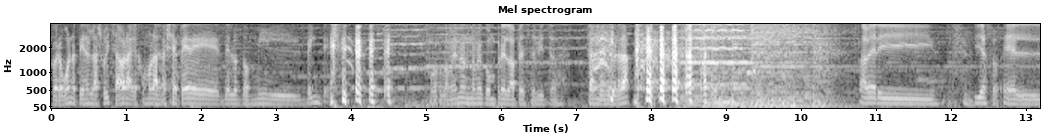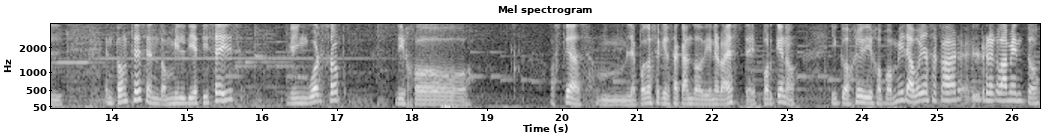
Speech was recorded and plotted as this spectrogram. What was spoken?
pero bueno, tienes la Switch ahora, que es como la. PSP de, de los 2020. Por lo menos no me compré la PS Vita. También es verdad. A ver, y, y eso, el... Entonces, en 2016, Game Workshop dijo, hostias, mm, le puedo seguir sacando dinero a este, ¿por qué no? Y cogió y dijo, pues mira, voy a sacar el reglamento.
